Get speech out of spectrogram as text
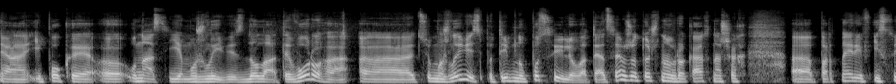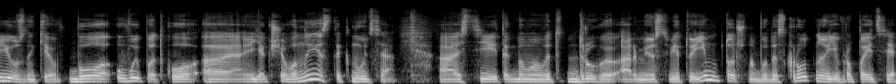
е, і поки е, у нас є можливість долати ворога, е, цю можливість потрібно посилювати. А це вже точно в руках наших партнерів і союзників. Бо у випадку, якщо вони стикнуться з цією, так би мовити, другою армією світу. Їм точно буде скрутно. Європейці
